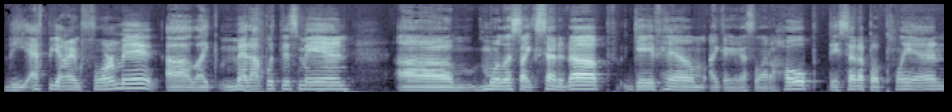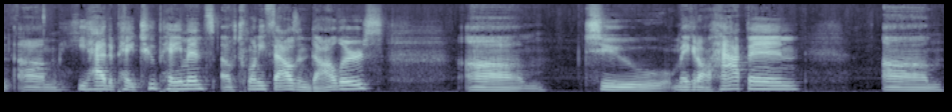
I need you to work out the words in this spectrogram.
the FBI informant uh, like met up with this man, um, more or less like set it up, gave him like I guess a lot of hope. They set up a plan. Um, he had to pay two payments of twenty thousand dollars um, to make it all happen. Um,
